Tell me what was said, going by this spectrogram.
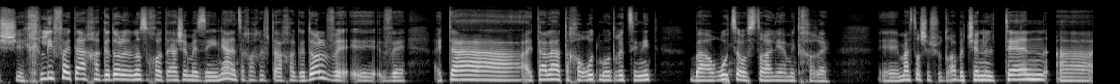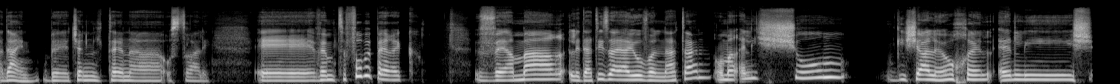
שהחליפה את האח הגדול, אני לא זוכרת, היה שם איזה עניין, אני צריך להחליף את האח הגדול, ו- אה, והייתה הייתה לה תחרות מאוד רצינית בערוץ האוסטרלי המתחרה. מאסטר שף ששודרה ב Channel 10, אה, עדיין, ב Channel 10 האוסטרלי. אה, והם צפו בפרק, ואמר, לדעתי זה היה יובל נתן, הוא אמר, אין לי שום גישה לאוכל, אין לי, ש...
